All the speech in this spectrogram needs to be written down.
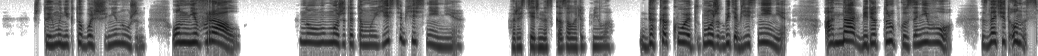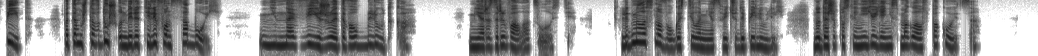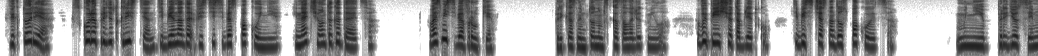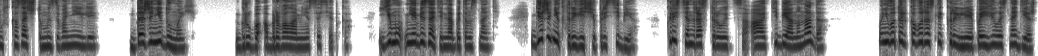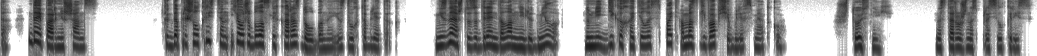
что ему никто больше не нужен. Он не врал! Ну, может, этому есть объяснение? Растерянно сказала Людмила. Да какое тут может быть объяснение? Она берет трубку за него. Значит, он спит, потому что в душ он берет телефон с собой. Ненавижу этого ублюдка. Меня разрывало от злости. Людмила снова угостила меня своей чудо-пилюлей, но даже после нее я не смогла успокоиться. «Виктория, скоро придет Кристиан, тебе надо вести себя спокойнее, иначе он догадается. Возьми себя в руки», — приказным тоном сказала Людмила. «Выпей еще таблетку, тебе сейчас надо успокоиться». «Мне придется ему сказать, что мы звонили...» «Даже не думай!» Грубо оборвала меня соседка. «Ему не обязательно об этом знать. Держи некоторые вещи при себе. Кристиан расстроится, а тебе оно надо? У него только выросли крылья и появилась надежда. Дай парню шанс. Когда пришел Кристиан, я уже была слегка раздолбанной из двух таблеток. Не знаю, что за дрянь дала мне Людмила, но мне дико хотелось спать, а мозги вообще были в смятку. «Что с ней?» – настороженно спросил Крис.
